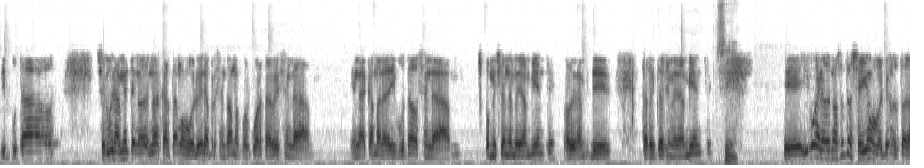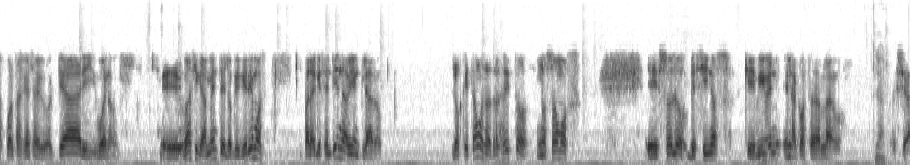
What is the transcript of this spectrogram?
diputados, seguramente no, no descartamos volver a presentarnos por cuarta vez en la en la Cámara de Diputados, en la Comisión de Medio Ambiente, o de, Territorio y Medio Ambiente. Sí. Eh, y bueno, nosotros seguimos golpeando todas las puertas que haya que golpear y bueno, eh, básicamente lo que queremos, para que se entienda bien claro, los que estamos atrás de esto no somos eh, solo vecinos que viven en la costa del lago. Claro. O sea,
